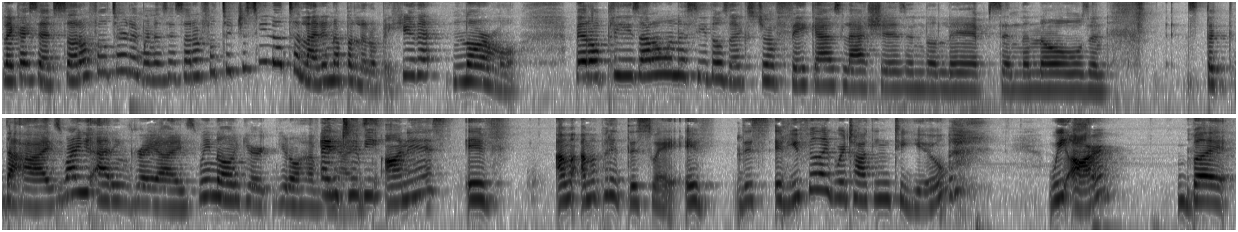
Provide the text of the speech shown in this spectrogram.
Like I said, subtle filter, like when I say subtle filter, just, you know, to lighten up a little bit. Hear that? Normal. Pero please, I don't want to see those extra fake ass lashes and the lips and the nose and the the eyes. Why are you adding gray eyes? We know you're you don't have. Gray and to eyes. be honest, if I'm, I'm gonna put it this way, if this if you feel like we're talking to you, we are, but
